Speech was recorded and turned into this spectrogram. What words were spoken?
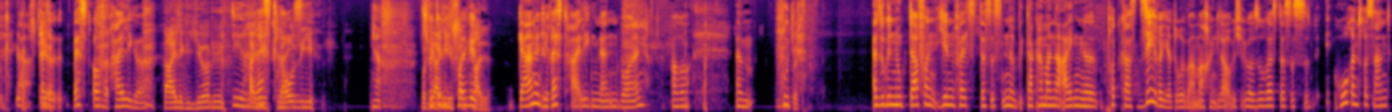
Okay, Ja, verstehe. also Best of Heilige. Heilige Jürgen, Die Heilige. Klausi Ja. Und Ich würde die Folge Chantal. gerne die Restheiligen nennen wollen, aber ähm, gut. Gut. Also genug davon. Jedenfalls, das ist eine, da kann man eine eigene Podcast-Serie drüber machen, glaube ich, über sowas. Das ist hochinteressant.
